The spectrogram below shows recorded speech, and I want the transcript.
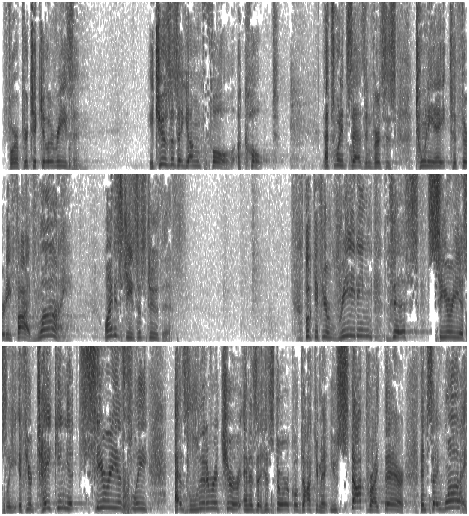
for a particular reason. He chooses a young foal, a colt. That's what it says in verses 28 to 35. Why? Why does Jesus do this? Look, if you're reading this seriously, if you're taking it seriously as literature and as a historical document, you stop right there and say, why?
